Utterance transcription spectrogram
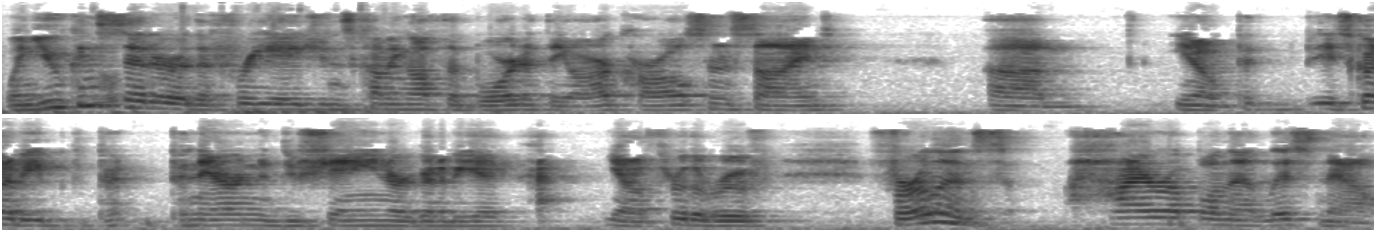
When you consider the free agents coming off the board that they are, Karlsson signed. Um, you know, it's going to be Panarin and Duchene are going to be, you know, through the roof. Ferland's higher up on that list now,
